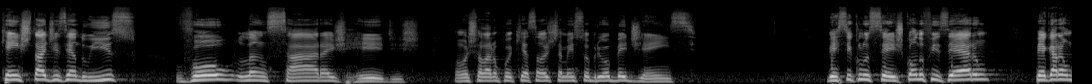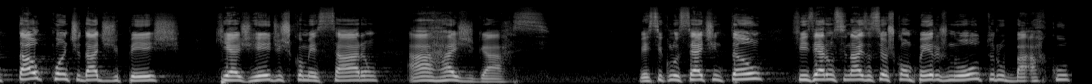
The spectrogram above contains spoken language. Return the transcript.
quem está dizendo isso, vou lançar as redes. Vamos falar um pouquinho essa noite também sobre obediência. Versículo 6: Quando fizeram, pegaram tal quantidade de peixe que as redes começaram a rasgar-se. Versículo 7: Então fizeram sinais a seus companheiros no outro barco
